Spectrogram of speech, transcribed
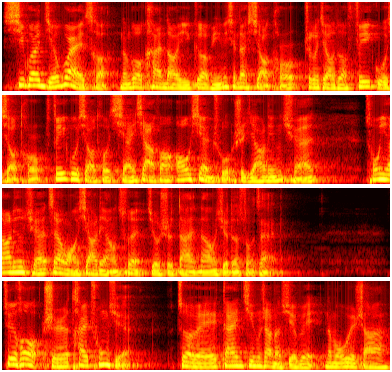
膝关节外侧能够看到一个明显的小头，这个叫做腓骨小头。腓骨小头前下方凹陷处是阳陵泉，从阳陵泉再往下两寸就是胆囊穴的所在。最后是太冲穴，作为肝经上的穴位，那么为啥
